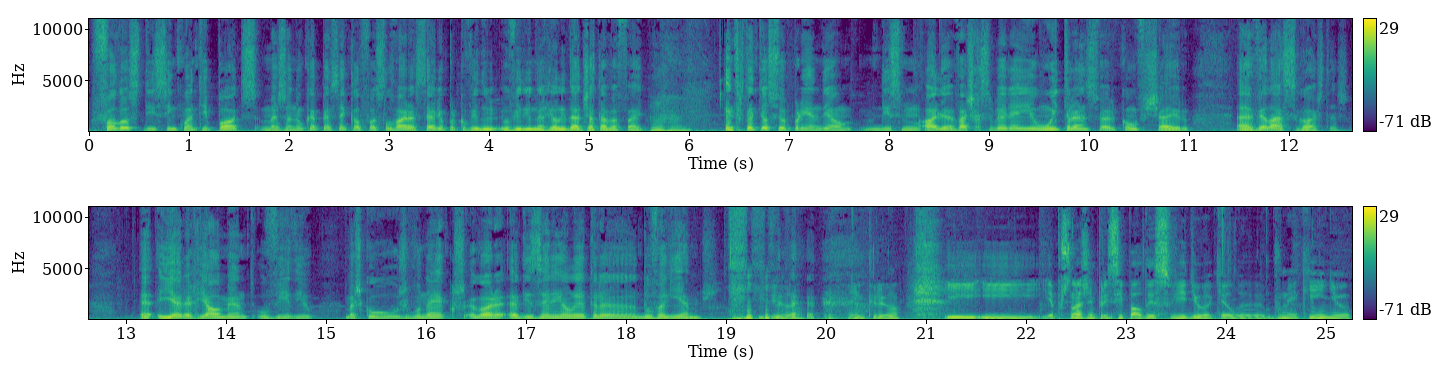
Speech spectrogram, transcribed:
falou-se disso enquanto hipótese, mas eu nunca pensei que ele fosse levar a sério, porque o vídeo, o vídeo na realidade já estava feito. Uhum. Entretanto, ele surpreendeu-me, disse-me: Olha, vais receber aí um e-transfer com um fecheiro, uh, vê lá se gostas. Uh, e era realmente o vídeo mas com os bonecos agora a dizerem a letra do Vagueamos. Incrível. É incrível. E, e, a personagem principal desse vídeo, aquele bonequinho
